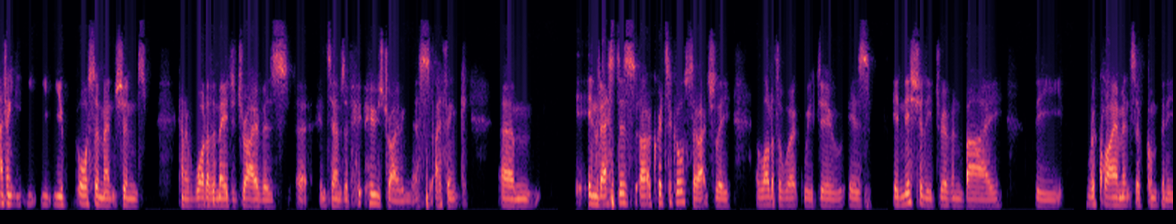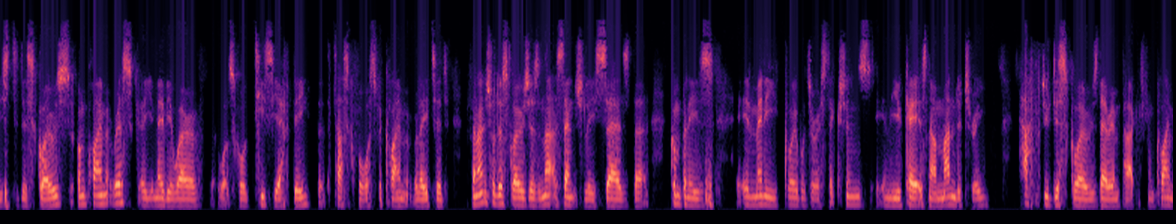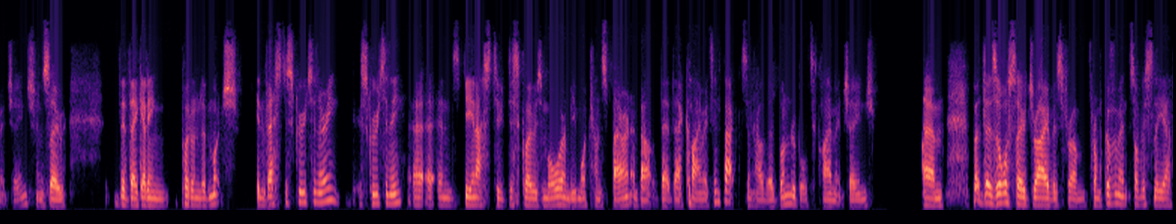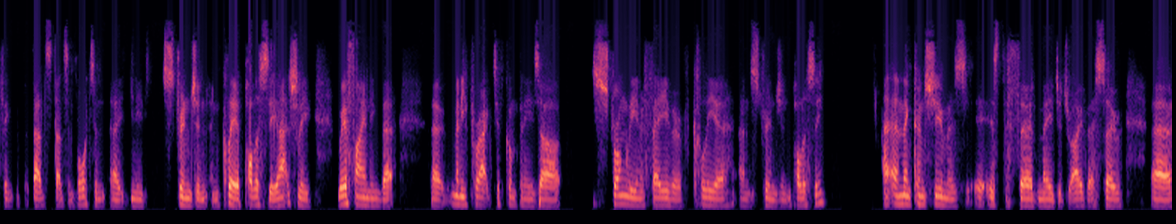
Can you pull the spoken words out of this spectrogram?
I think you also mentioned kind of what are the major drivers uh, in terms of who's driving this. I think um, investors are critical. So actually, a lot of the work we do is initially driven by the requirements of companies to disclose on climate risk. Uh, you may be aware of what's called TCFD, the Task Force for Climate Related Financial Disclosures, and that essentially says that companies in many global jurisdictions, in the UK it's now mandatory, have to disclose their impact from climate change. And so they're getting put under much investor scrutiny scrutiny uh, and being asked to disclose more and be more transparent about their, their climate impacts and how they're vulnerable to climate change. Um, but there's also drivers from from governments. Obviously, I think that's that's important. Uh, you need stringent and clear policy. And actually, we're finding that uh, many proactive companies are strongly in favour of clear and stringent policy. And then consumers is the third major driver. So uh,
